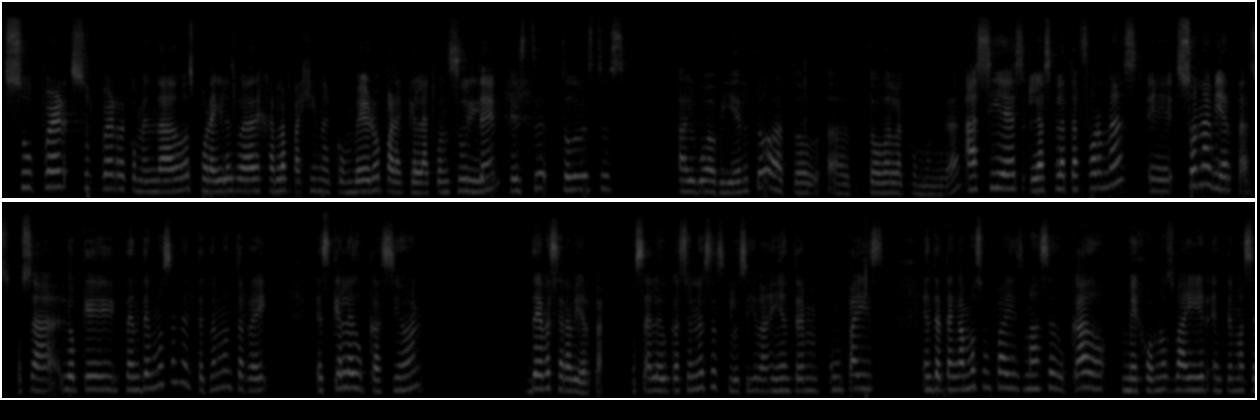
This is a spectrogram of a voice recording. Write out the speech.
súper, súper recomendados. Por ahí les voy a dejar la página con Vero para que la consulten. Sí. Este, todo esto es algo abierto a, a, toda la comunidad. Así es, las plataformas eh, son abiertas. O sea, lo que entendemos en el TEC de Monterrey es que la educación debe ser abierta. O sea, la educación es exclusiva y entre un país entretengamos un país más educado, mejor nos va a ir en temas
